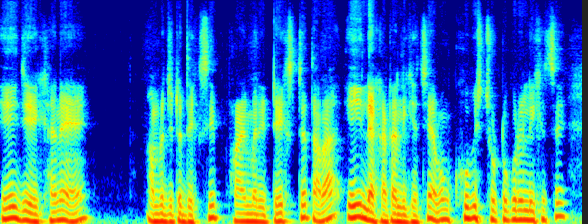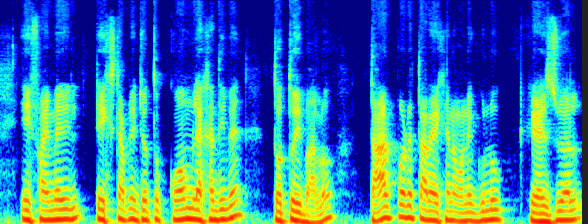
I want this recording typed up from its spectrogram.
এই যে এখানে আমরা যেটা দেখছি প্রাইমারি টেক্সটে তারা এই লেখাটা লিখেছে এবং খুবই ছোট করে লিখেছে। এই প্রাইমারি টেক্সট আপনি যত কম লেখা দিবেন, ততই ভালো। তারপরে তারা এখানে অনেকগুলো ক্যাজুয়াল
